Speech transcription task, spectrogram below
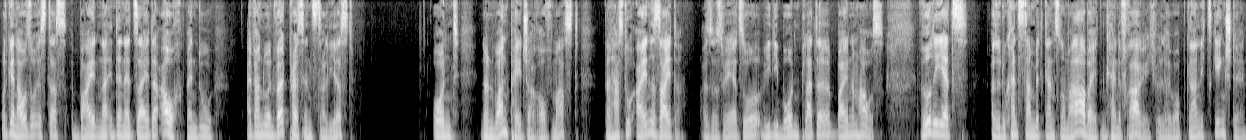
Und genauso ist das bei einer Internetseite auch. Wenn du einfach nur ein WordPress installierst und einen One-Pager raufmachst, dann hast du eine Seite. Also es wäre jetzt so wie die Bodenplatte bei einem Haus. Würde jetzt, also du kannst damit ganz normal arbeiten, keine Frage. Ich will da überhaupt gar nichts gegenstellen.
